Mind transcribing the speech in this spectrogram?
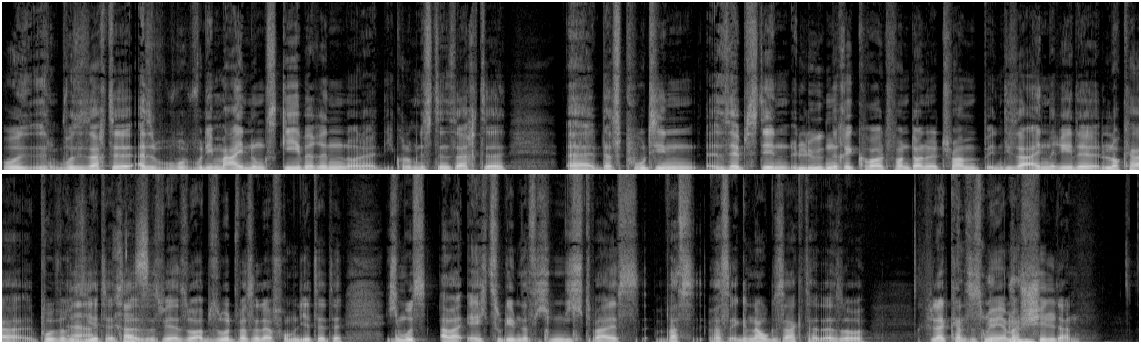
wo, wo sie sagte, also wo, wo die Meinungsgeberin oder die Kolumnistin sagte, äh, dass Putin selbst den Lügenrekord von Donald Trump in dieser einen Rede locker pulverisiert Ja, hätte. Also es wäre so absurd, was er da formuliert hätte. Ich muss aber ehrlich zugeben, dass ich nicht weiß, was, was er genau gesagt hat. Also vielleicht kannst du es mir ja mal schildern.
